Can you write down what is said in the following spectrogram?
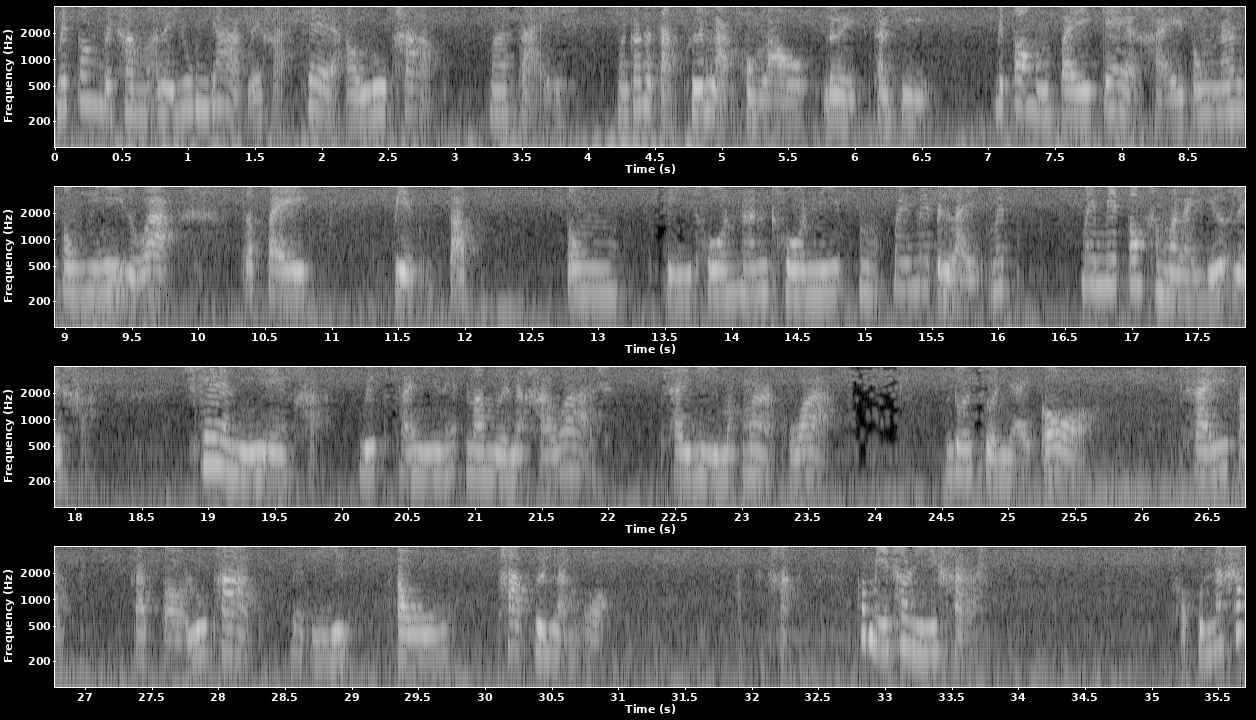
ไม่ต้องไปทำอะไรยุ่งยากเลยค่ะ แค่เอารูปภาพมาใส่ มันก็จะตัดพื้นหลังของเราเลยทันที ไม่ต้องไปแก้ไขตรงนั้นตรงนี้หรือว่า จะไปเปลี่ยนปรับตรงสีโทนนั้นโทนนี้ไม่ไม่เป็นไรไม่ไม่ไม่ต้องทำอะไรเยอะเลยค่ะ แค่นี้เองค่ะ เว็บไซต์นี้แนะนำเลยนะคะว่าใช้ดีมากๆ เพราะว่า โดยส่วนใหญ่ก็ใช้ตัดตัดต่อรูปภาพแบบนี้เอาภาพพื้นหลังออก ค่ะ ก็มีเท่านี้ค่ะ ขอบคุณนะคะ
